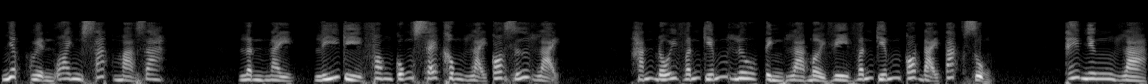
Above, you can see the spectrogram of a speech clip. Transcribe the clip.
Nhất quyền oanh sát mà ra. Lần này, Lý Kỳ Phong cũng sẽ không lại có giữ lại. Hắn đối vẫn kiếm lưu tình là bởi vì vẫn kiếm có đại tác dụng. Thế nhưng là.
